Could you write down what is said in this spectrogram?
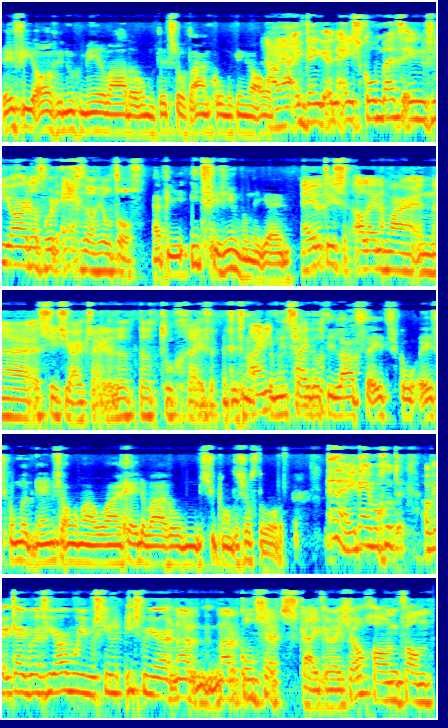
heeft VR genoeg meerwaarde om dit soort aankondigingen al... Nou ja, ik denk een Ace Combat in VR, dat wordt echt wel heel tof. Heb je iets gezien van die game? Nee, dat is alleen nog maar een, uh, CGI trailer, dat, dat toegegeven. Het is nou niet, zo dat, die laatste Ace Combat games allemaal een reden waren om super enthousiast te worden. Nee, nee, nee, maar goed. Oké, kijk, bij VR moet je misschien iets meer naar, naar de concepts kijken, weet je wel. Gewoon van,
